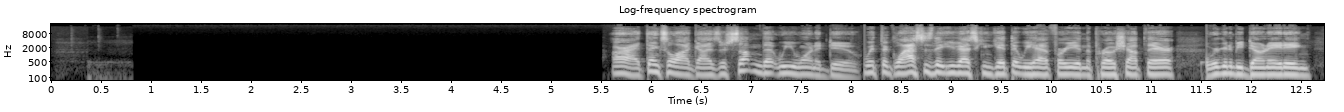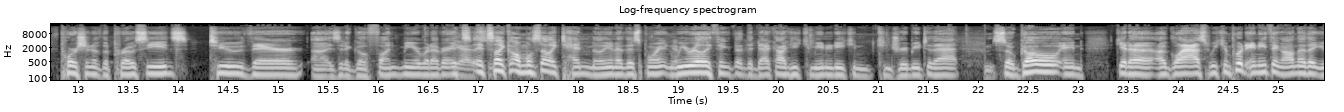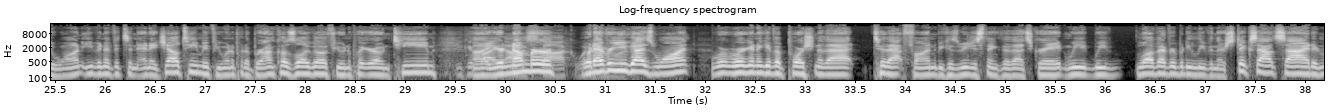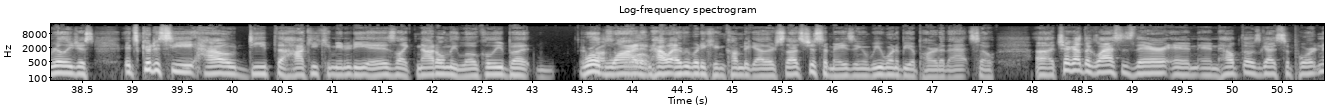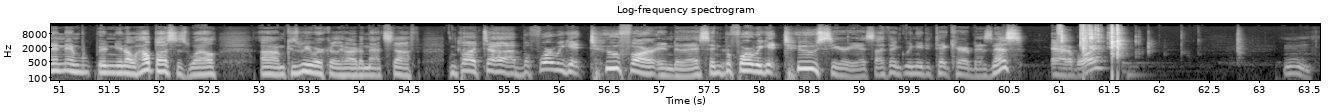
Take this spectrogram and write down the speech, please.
All right, thanks a lot, guys. There's something that we want to do with the glasses that you guys can get that we have for you in the pro shop. There, we're going to be donating portion of the proceeds to their. Uh, is it a GoFundMe or whatever? It's Yeah, it's it's- like almost at like 10 million at this point, and we really think that the deck hockey community can contribute to that. So go and get a, a glass. We can put anything on there that you want, even if it's an NHL team. If you want to put a Broncos logo, if you want to put your own team, You can uh, your it out of number, stock, whatever whatever you you guys want, we're, we're going to give a portion of that to that fund because we just think that that's great. We we love everybody leaving their sticks outside and really just it's good to see how deep the hockey community is, like not only locally but worldwide and how everybody can come together. So that's just amazing, and we want to be a part of that. So uh, check out the glasses there and and help those guys support and and, and you know help us as well Um, because we work really hard on that stuff. But uh, before we get too far into this and before we get too serious, I think we need to take care of business. Attaboy. Mmm.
